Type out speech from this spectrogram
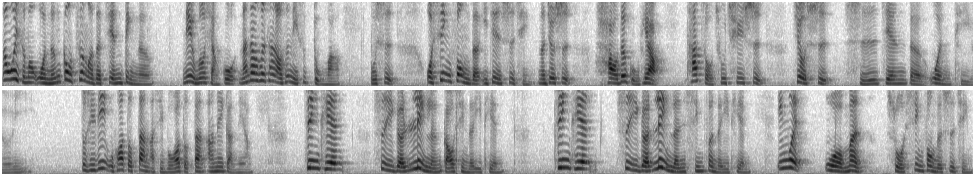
那为什么我能够这么的坚定呢？你有没有想过？难道惠山老师你是赌吗？不是，我信奉的一件事情，那就是好的股票，它走出趋势就是时间的问题而已。就是你无法度等，还是无法度等？安尼干样。今天是一个令人高兴的一天，今天是一个令人兴奋的一天，因为我们所信奉的事情。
